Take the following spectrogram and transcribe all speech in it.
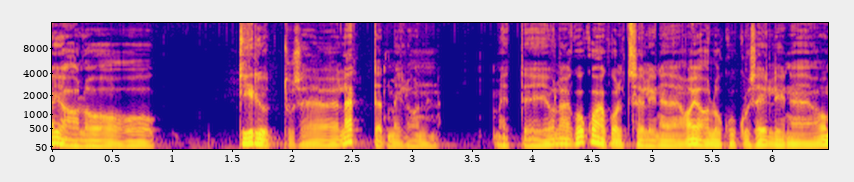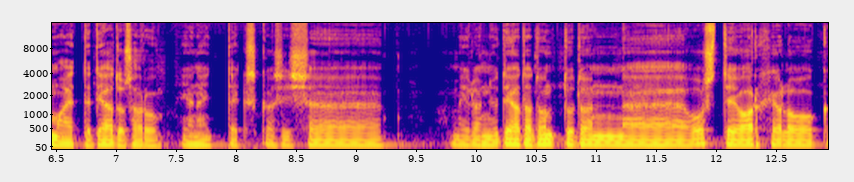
ajaloo kirjutuse lätted meil on. et ei ole kogu aeg olnud selline ajalugu kui selline omaette teadusharu ja näiteks ka siis äh, meil on ju teada-tuntud, on äh, osteoarheoloog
